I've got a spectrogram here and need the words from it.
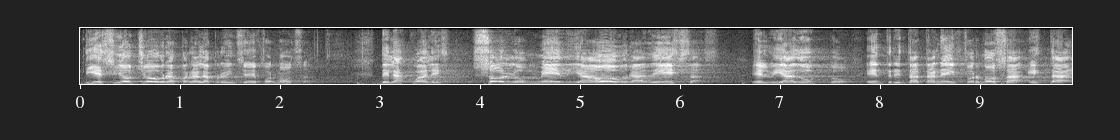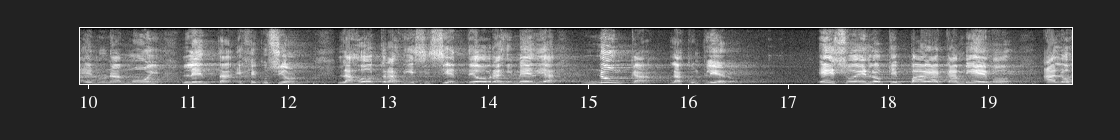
18 obras para la provincia de Formosa. de las cuales solo media obra de esas, el viaducto entre Tatané y Formosa, está en una muy lenta ejecución. Las otras 17 obras y media nunca las cumplieron. Eso es lo que paga Cambiemos a los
